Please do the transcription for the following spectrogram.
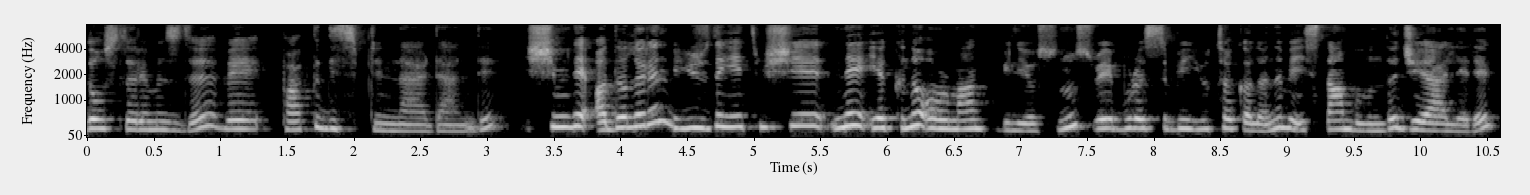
dostlarımızdı ve farklı disiplinlerdendi. Şimdi adaların %70'ine yakını orman biliyorsunuz ve burası bir yutak alanı ve İstanbul'un da ciğerleri.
